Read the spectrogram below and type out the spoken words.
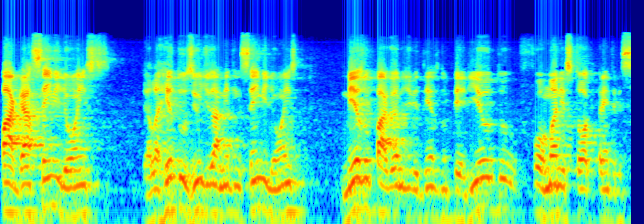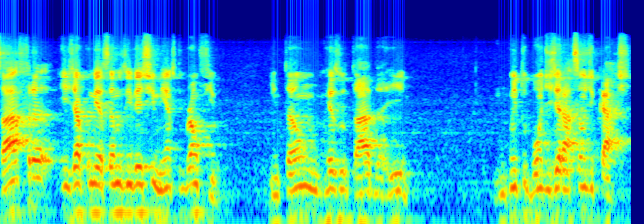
pagar 100 milhões, ela reduziu o endividamento em 100 milhões mesmo pagando dividendos no período, formando estoque para entre safra e já começamos os investimentos do Brownfield. Então, resultado aí muito bom de geração de caixa.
